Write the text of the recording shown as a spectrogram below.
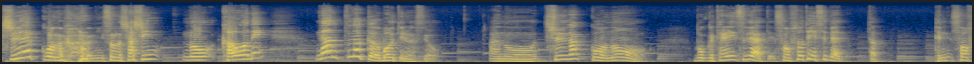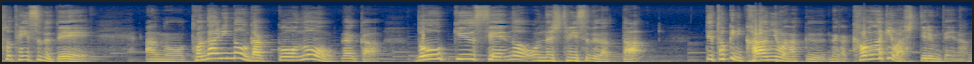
中学校の頃にその写真の顔をね、なんとなく覚えてるんですよ。あのー、中学校の、僕テニス部やって、ソフトテニス部やった、ソフトテニス部で、あの、隣の学校の、なんか、同級生の同じテニス部だった？で、特に絡みはなく、なんか顔だけは知ってるみたいな。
